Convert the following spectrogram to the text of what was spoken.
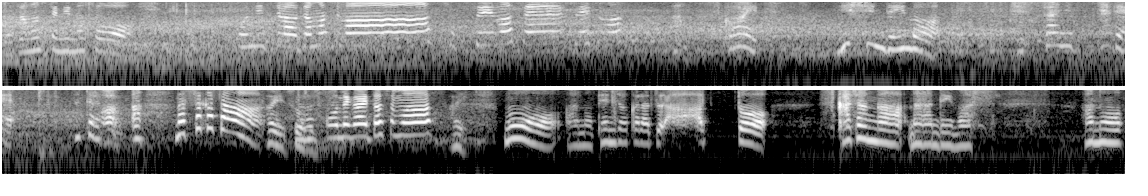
お邪魔してみましょう。こんにちはお邪魔します。すいません失礼します。あすごい。ミシンで今実際に手で縫ってらっしゃるあ松坂さん、はいよろしくお願いいたします。はい、もうあの天井からずらーっとスカジャンが並んでいます。あの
